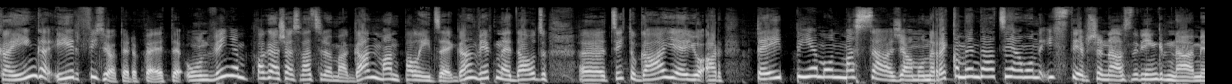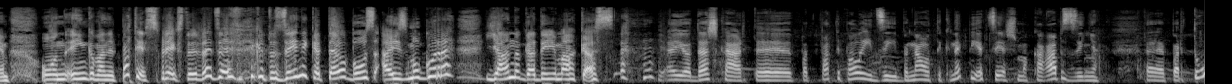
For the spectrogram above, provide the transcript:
ka Inga ir fizioterapeite, un viņam pagājušā svētceļojumā gan man palīdzēja, gan virknē daudzu uh, citu gājēju ar teipiem un masāžām un rekomendācijām un izstiepšanās vingrinājumiem. Un, Inga, man ir patiesi prieks redzēt, ka tu zini, ka tev būs aizmugure, ja nu gadījumā kas. Jā, jo dažkārt eh, pat pati palīdzība nav tik nepieciešama kā apziņa eh, par to,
